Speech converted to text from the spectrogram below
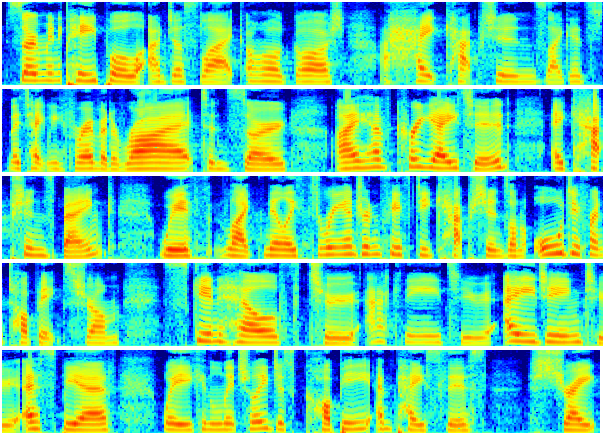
So many people are just like, oh gosh, I hate captions. Like it's, they take me forever to write. And so I have created a captions bank with like nearly 350 captions on all different topics from skin health to acne to aging to SPF, where you can literally just copy and paste this straight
